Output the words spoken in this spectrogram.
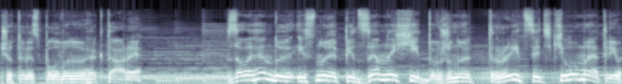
4,5 гектари. За легендою, існує підземний хід довжиною 30 кілометрів,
